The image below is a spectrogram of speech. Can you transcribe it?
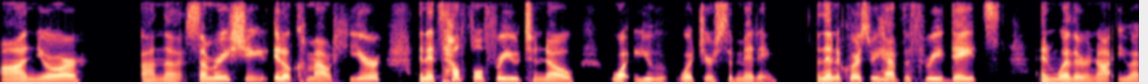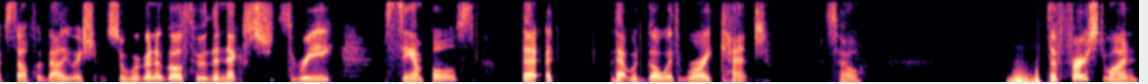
on your on the summary sheet. It'll come out here and it's helpful for you to know what you what you're submitting. And then of course we have the three dates and whether or not you have self-evaluation. So we're going to go through the next three samples that uh, that would go with roy kent. So the first one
